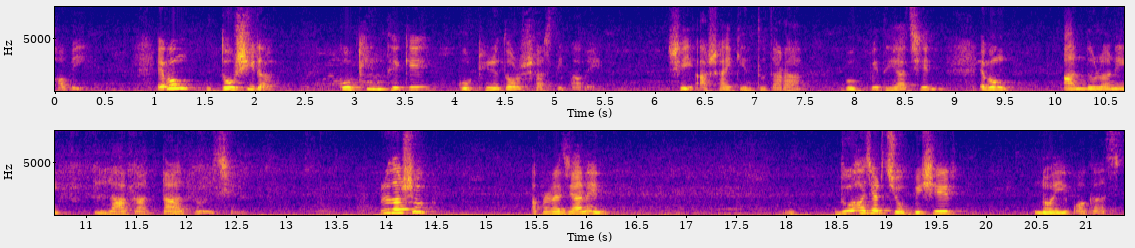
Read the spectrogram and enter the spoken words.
হবেই। এবং দোষীরা কঠিন থেকে কঠিনতর শাস্তি পাবে। সেই আশায় কিন্তু তারা বুক বেঁধে আছেন এবং আন্দোলনে লাগাতার রয়েছেন। প্রিয় দর্শক, আপনারা জানেন দু হাজার চব্বিশের নয়ই অগাস্ট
